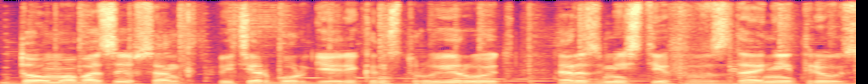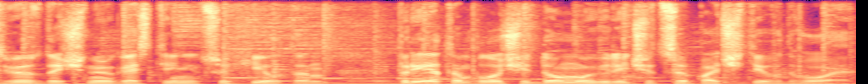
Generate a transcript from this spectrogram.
Дом Абазы в Санкт-Петербурге реконструируют, разместив в здании трехзвездочную гостиницу «Хилтон». При этом площадь дома увеличится почти вдвое.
